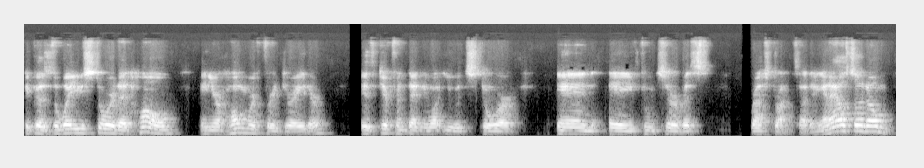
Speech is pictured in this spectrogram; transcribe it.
because the way you store it at home in your home refrigerator is different than what you would store in a food service restaurant setting. And I also know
